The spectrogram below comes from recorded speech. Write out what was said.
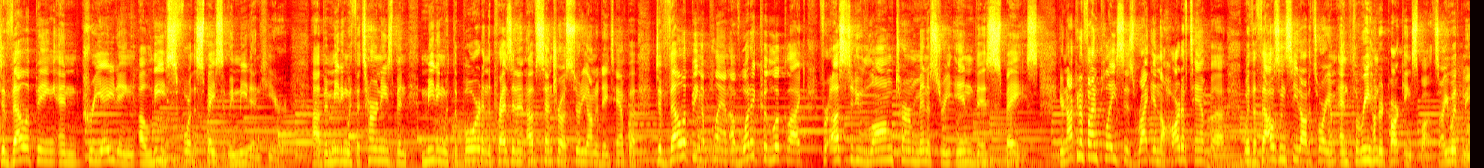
developing and creating a lease for the space that we meet in here. I've uh, been meeting with attorneys, been meeting with the board and the president of Centro Asturiano de Tampa, developing a plan of what it could look like for us to do long term ministry in this space. You're not going to find places right in the heart of Tampa with a thousand seat auditorium and 300 parking spots. Are you with me?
